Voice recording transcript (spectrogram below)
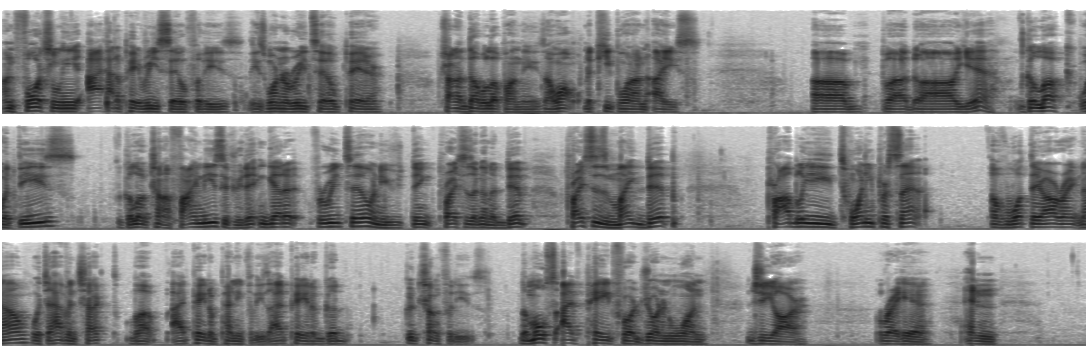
Unfortunately, I had to pay resale for these. These weren't a retail pair. Trying to double up on these. I want to keep one on ice. Uh, but uh, yeah, good luck with these. Good luck trying to find these if you didn't get it for retail and you think prices are gonna dip. Prices might dip probably 20% of what they are right now, which I haven't checked, but I paid a penny for these. I paid a good good chunk for these. The most I've paid for a Jordan 1 GR right here. And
